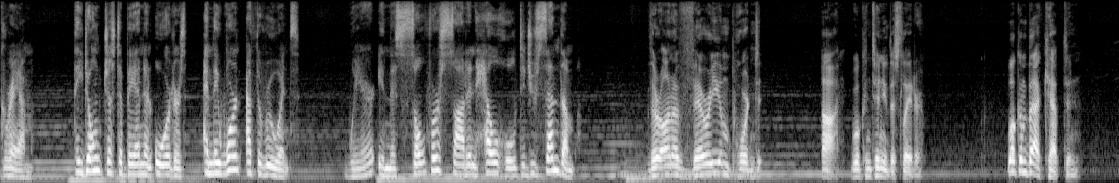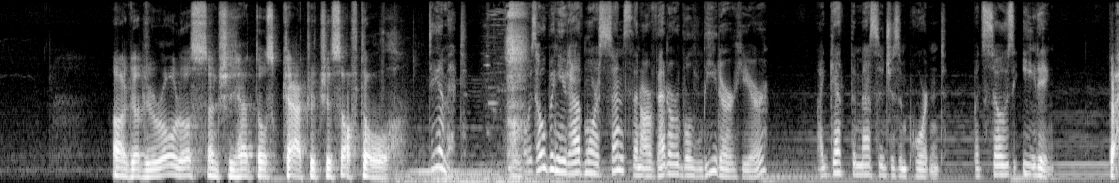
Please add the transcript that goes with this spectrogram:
Graham. They don't just abandon orders, and they weren't at the ruins. Where in this sulfur-sodden hellhole did you send them? They're on a very important... Ah, we'll continue this later. Welcome back, Captain. I got your rollers, and she had those cartridges after all. Damn it. I was hoping you'd have more sense than our venerable leader here. I get the message is important, but so's eating. Bah.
